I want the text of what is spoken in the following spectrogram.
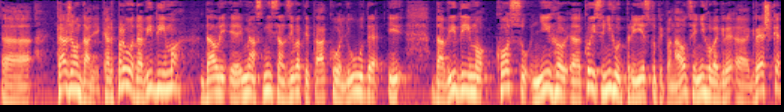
E, kaže on dalje, kaže prvo da vidimo da li e, ima smisla nazivati tako ljude i da vidimo ko su njihovi, e, koji su njihovi prijestupi po i njihove gre, e, greške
